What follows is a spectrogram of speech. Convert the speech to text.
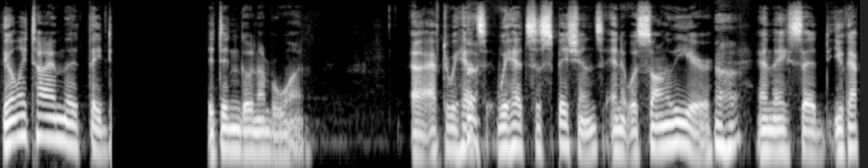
The only time that they did, it didn't go number one. Uh, after we had we had suspicions, and it was song of the year, Uh-huh. and they said you got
